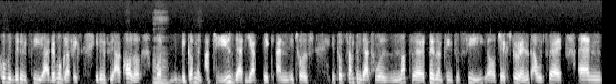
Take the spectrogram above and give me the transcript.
COVID didn't see our demographics, it didn't see our color, mm. but the government had to use that yardstick, and it was it was something that was not a pleasant thing to see or to experience, I would say. And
